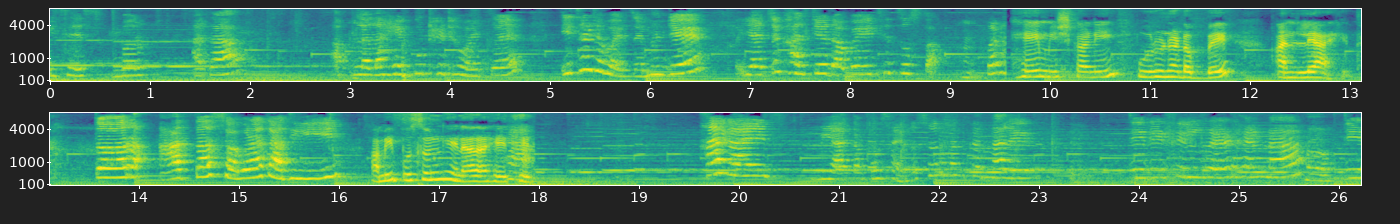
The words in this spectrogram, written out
इथे बर आता आपल्याला हे कुठे ठेवायचंय? इथे ठेवायचंय. म्हणजे याचे खालचे डबे इथेच असतात. पण हे मिश्काने पूर्ण डब्बे आणले आहेत. तर आता सगळ्यात आधी आम्ही पुसून घेणार आहेत हे. हाय गाईज मी आता पुसायला सुरुवात करणार आहे. ती रिफिल रेड आहे ना ती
